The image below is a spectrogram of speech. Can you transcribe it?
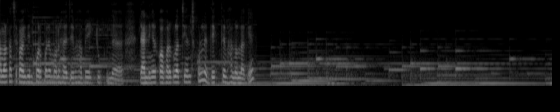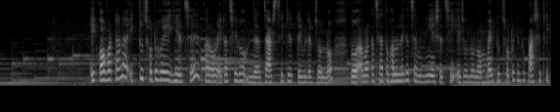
আমার কাছে কয়েকদিন পর পরে মনে হয় যেভাবে একটু ডাইনিংয়ের কভারগুলো চেঞ্জ করলে দেখতে ভালো লাগে। এই কভারটা না একটু ছোট হয়ে গিয়েছে, কারণ এটা ছিল চার সিটের টেবিলের জন্য। তো আমার কাছে এত ভালো লেগেছে, আমি নিয়ে এসেছি। এই জন্য লম্বা একটু ছোট, কিন্তু পাশে ঠিক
